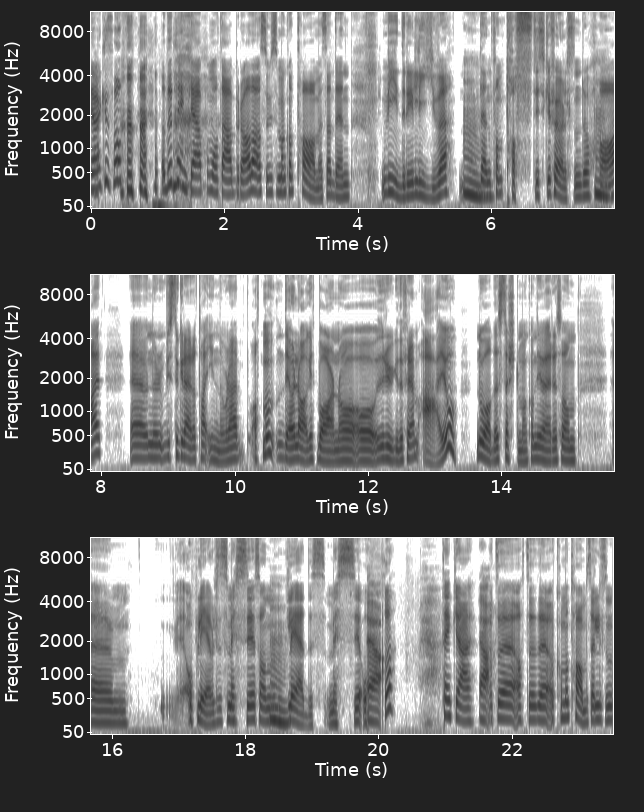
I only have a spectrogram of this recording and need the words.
Ja, ikke sant? Og det tenker jeg på en måte er bra, da. Altså hvis man kan ta med seg den videre i livet, Mm. den fantastiske følelsen du har, eh, når, hvis du greier å ta innover deg at man, det å lage et barn og, og ruge det frem, er jo noe av det største man kan gjøre sånn eh, opplevelsesmessig, sånn gledesmessig også. Ja. Tenker jeg. Ja. At, at det, kan man ta med seg liksom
